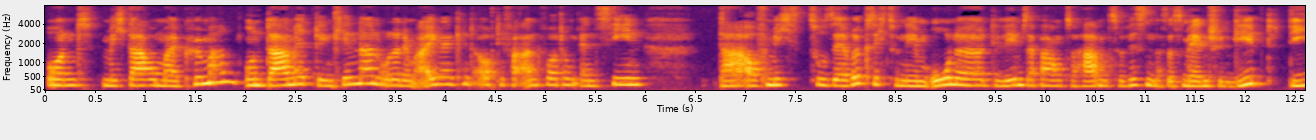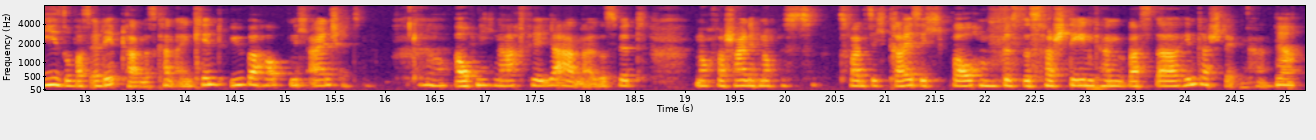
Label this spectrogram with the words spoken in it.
und mich darum mal kümmern und damit den Kindern oder dem eigenen Kind auch die Verantwortung entziehen, da auf mich zu sehr Rücksicht zu nehmen, ohne die Lebenserfahrung zu haben, zu wissen, dass es Menschen gibt, die sowas erlebt haben. Das kann ein Kind überhaupt nicht einschätzen. Genau. Auch nicht nach vier Jahren. Also es wird noch wahrscheinlich noch bis 20, 30 brauchen, bis das verstehen kann, was dahinter stecken kann. Ja.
